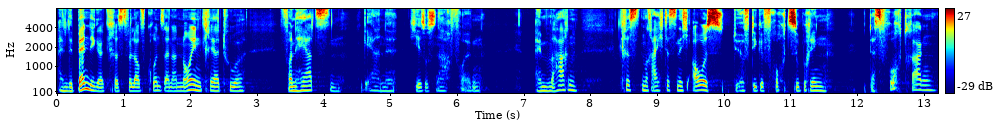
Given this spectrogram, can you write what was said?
Ein lebendiger Christ will aufgrund seiner neuen Kreatur von Herzen gerne Jesus nachfolgen. Einem wahren Christen reicht es nicht aus, dürftige Frucht zu bringen. Das Fruchttragen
